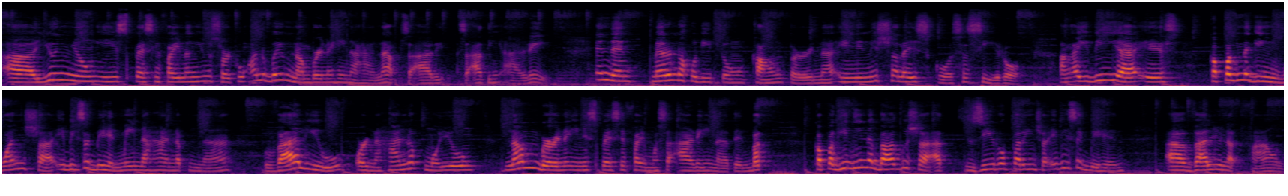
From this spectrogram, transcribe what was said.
uh, yun yung i-specify ng user kung ano ba yung number na hinahanap sa, ari, sa ating array. And then, meron ako ditong counter na in-initialize ko sa 0. Ang idea is, kapag naging 1 siya, ibig sabihin may nahanap na value or nahanap mo yung number na in-specify mo sa array natin. But kapag hindi na bago siya at 0 pa rin siya, ibig sabihin, uh, value not found.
